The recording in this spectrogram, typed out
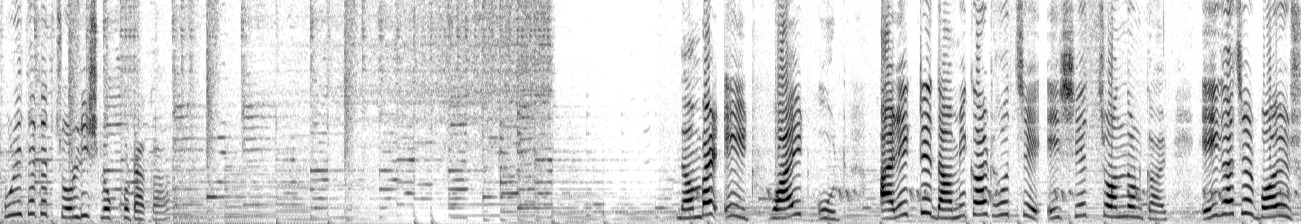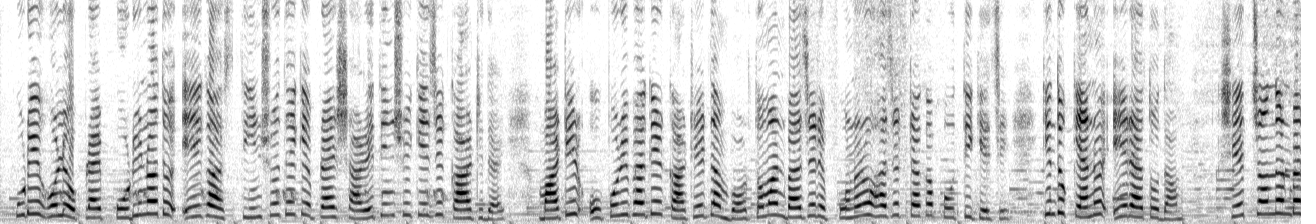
কুড়ি থেকে চল্লিশ লক্ষ টাকা। নাম্বার এইট হোয়াইট উড আরেকটি দামি কাঠ হচ্ছে এই শ্বেত চন্দন কাঠ। এই গাছের বয়স কুড়ি হলেও প্রায় পরিণত এই গাছ তিনশো থেকে প্রায় সাড়ে তিনশো কেজি কাঠ দেয়। মাটির ওপরিভাগের কাঠের দাম বর্তমান বাজারে পনেরো হাজার টাকা প্রতি কেজি। কিন্তু কেন এর এত দাম? শ্বেত চন্দন বা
